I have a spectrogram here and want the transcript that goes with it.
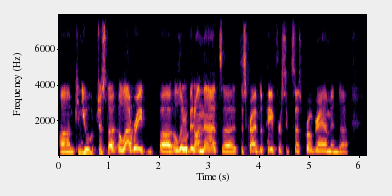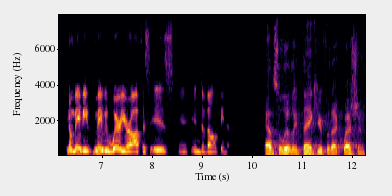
Um, can you just uh, elaborate uh, a little bit on that? Uh, describe the pay for success program and you know maybe maybe where your office is in, in developing it absolutely. Thank you for that question.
